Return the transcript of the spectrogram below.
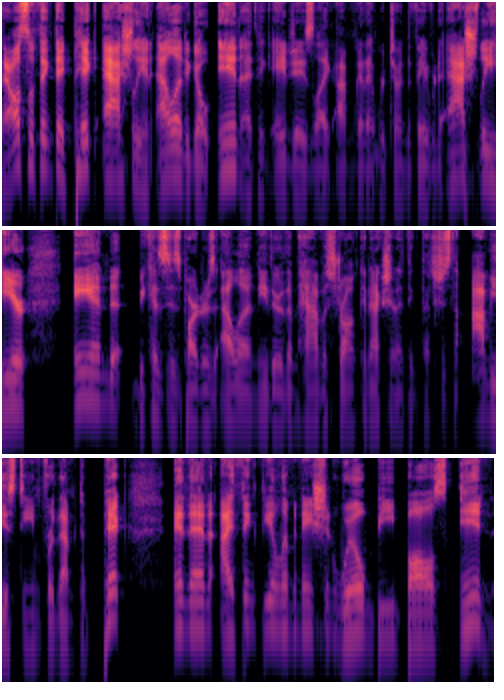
I also think they pick Ashley and Ella to go in. I think AJ's like, I'm going to return the favor to Ashley here. And because his partner's Ella, neither of them have a strong connection, I think that's just the obvious team for them to pick. And then I think the elimination will be balls in.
